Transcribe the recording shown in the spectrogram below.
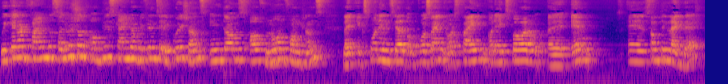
we cannot find the solution of this kind of differential equations in terms of known functions like exponential or cosine or sine or x power uh, m uh, something like that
